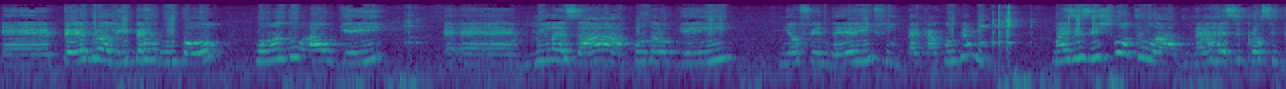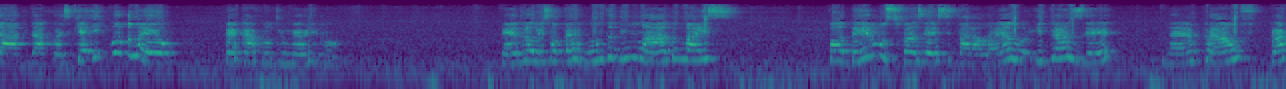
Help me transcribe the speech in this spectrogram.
É, Pedro ali perguntou quando alguém é, é, me lesar, quando alguém me ofender, enfim, pecar contra mim. Mas existe o outro lado, né? A reciprocidade da coisa, que é e quando eu pecar contra o meu irmão? Pedro ali só pergunta de um lado, mas podemos fazer esse paralelo e trazer né, para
